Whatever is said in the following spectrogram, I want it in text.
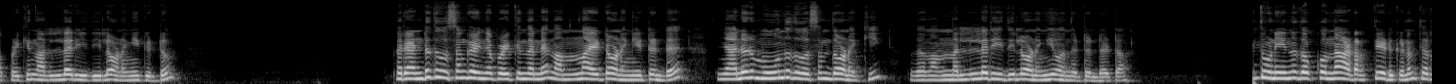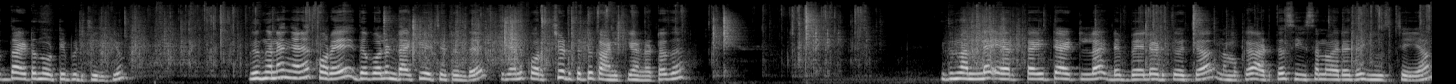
അപ്പോഴേക്കും നല്ല രീതിയിൽ ഉണങ്ങി കിട്ടും. ഇപ്പോൾ രണ്ട് ദിവസം കഴിഞ്ഞപ്പോഴേക്കും തന്നെ നന്നായിട്ട് ഉണങ്ങിയിട്ടുണ്ട്. ഞാനൊരു മൂന്ന് ദിവസം ഇത് ഉണക്കി. ഇത് നല്ല രീതിയിൽ ഉണങ്ങി വന്നിട്ടുണ്ട് കേട്ടോ. ഈ തുണിയിൽ നിന്ന് ഇതൊക്കെ ഒന്ന് അടർത്തി എടുക്കണം. ചെറുതായിട്ടൊന്ന് ഒട്ടി പിടിച്ചിരിക്കും ഇതിങ്ങനെ ഞാൻ കുറേ ഇതേപോലെ ഉണ്ടാക്കി വെച്ചിട്ടുണ്ട്. ഞാൻ കുറച്ചെടുത്തിട്ട് കാണിക്കുകയാണ് കേട്ടോ അത്. ഇത് നല്ല എയർ ടൈറ്റ് ആയിട്ടുള്ള ഡബ്ബയിൽ എടുത്ത് വെച്ചാൽ നമുക്ക് അടുത്ത സീസൺ വരെ ഇത് യൂസ് ചെയ്യാം.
